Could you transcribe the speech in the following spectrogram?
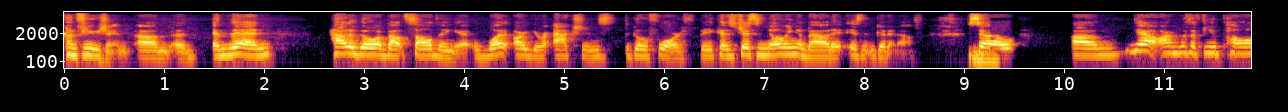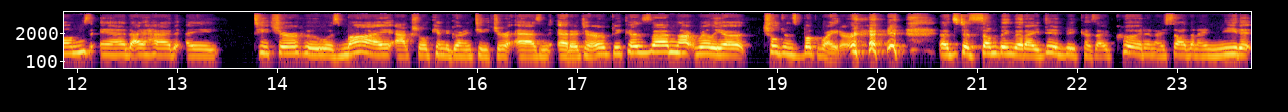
confusion. Um, and then how to go about solving it. What are your actions to go forth? Because just knowing about it isn't good enough. Mm-hmm. So, um, yeah, armed with a few poems, and I had a teacher who was my actual kindergarten teacher as an editor because I'm not really a children's book writer. That's just something that I did because I could, and I saw that I needed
